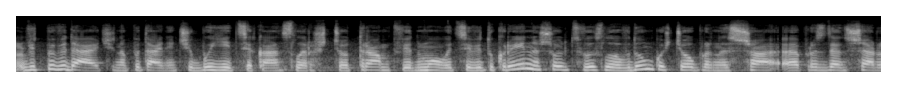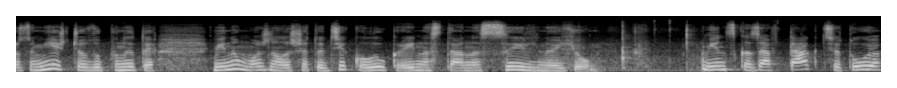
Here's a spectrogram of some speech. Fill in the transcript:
відповідаючи на питання, чи боїться канцлер, що Трамп відмовиться від України, Шольц висловив думку, що обраний США е, президент США розуміє, що зупинити війну можна лише тоді, коли Україна стане сильною. Він сказав так, цитую:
